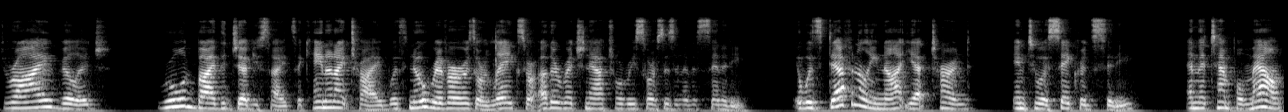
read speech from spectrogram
dry village ruled by the Jebusites, a Canaanite tribe with no rivers or lakes or other rich natural resources in the vicinity. It was definitely not yet turned into a sacred city, and the Temple Mount,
